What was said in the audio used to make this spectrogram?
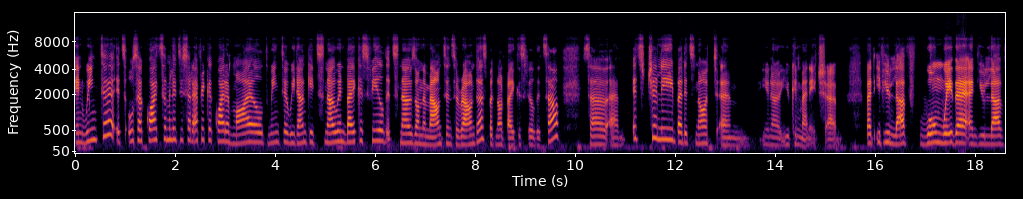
in winter, it's also quite similar to South Africa. Quite a mild winter. We don't get snow in Bakersfield. It snows on the mountains around us, but not Bakersfield itself. So um, it's chilly, but it's not. Um, you know you can manage um, but if you love warm weather and you love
